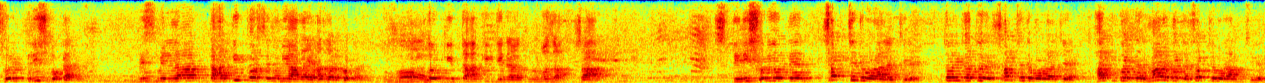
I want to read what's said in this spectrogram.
ছয়ত্রিশ প্রকার। বিসমিল্লাহ তাহাকিক করছেন উনি আড়াই হাজার প্রকার। তরকিব তাহাকিক যেটা মজা? তিনি শরীয়তের সবচেয়ে বড় আলেম ছিলেন। তরিকাতের সবচেয়ে বড় আছে হাকিকতের মারফতের সবচেয়ে বড় আলেম ছিলেন।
